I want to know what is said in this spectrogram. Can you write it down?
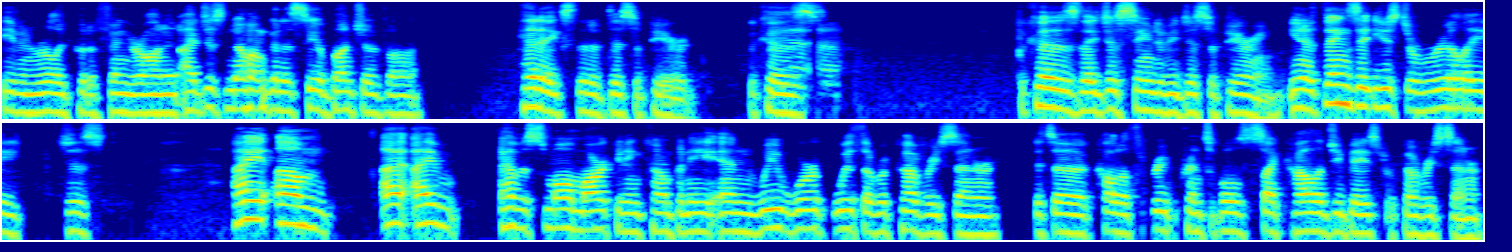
even really put a finger on it i just know i'm going to see a bunch of uh, headaches that have disappeared because Yeah. because they just seem to be disappearing. You know, things that used to really just. I um I, I have a small marketing company and we work with a recovery center. It's a called a Three Principles Psychology Based Recovery Center.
